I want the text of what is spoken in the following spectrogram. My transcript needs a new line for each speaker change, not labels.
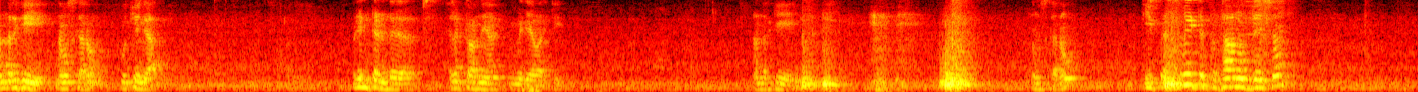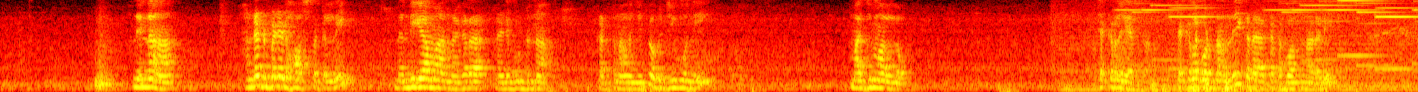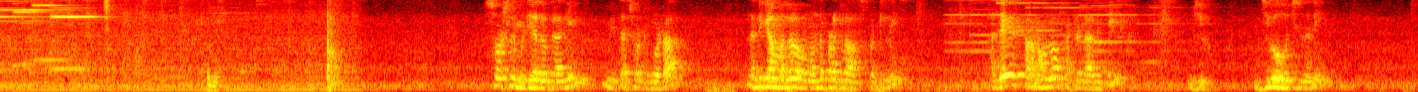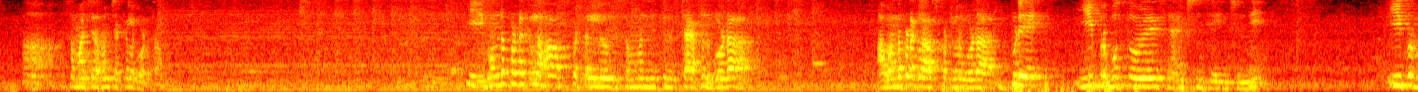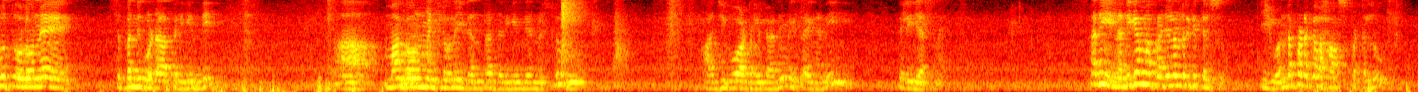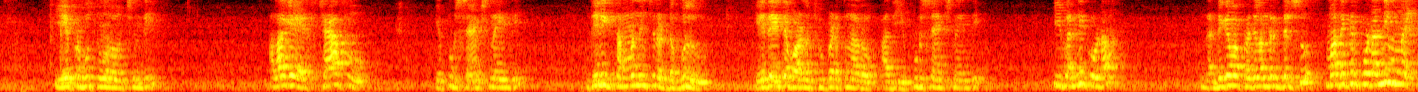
అందరికీ నమస్కారం. ముఖ్యంగా ప్రింట్ అండ్ ఎలక్ట్రానిక్ మీడియా వారికి అందరికీ నమస్కారం. ఈ ప్రెస్ మీట్ ప్రధాన ఉద్దేశం నిన్న హండ్రెడ్ బెడెడ్ హాస్పిటల్ని నందిగామ నగర నడిబుడ్డున కడుతున్నామని చెప్పి ఒక జీవోని మాధ్యమాల్లో చక్కెరలు చేస్తాం. చక్కెరలు కొడుతుంది ఇక్కడ కట్టబోతున్నారని. సోషల్ మీడియాలో కానీ మిగతా చోట కూడా నందిగామలో వంద పడకల హాస్పిటల్ని అదే స్థానంలో కట్టడానికి జీవో జీవో వచ్చిందని సమాచారం చక్కర్లు కొడతాం. ఈ వంద పడకల హాస్పిటల్కి సంబంధించిన స్టాఫ్ను కూడా ఆ వంద పడకల హాస్పిటల్ను కూడా ఇప్పుడే ఈ ప్రభుత్వమే శాంక్షన్ చేయించింది. ఈ ప్రభుత్వంలోనే సిబ్బంది కూడా పెరిగింది. మా గవర్నమెంట్లోనే ఇదంతా జరిగింది అన్నట్లు ఆ జిగో ఆర్డర్లు కానీ మిగతాయి కానీ తెలియజేస్తున్నాయి. అని నందిగమ్మ ప్రజలందరికీ తెలుసు. ఈ వంద పడకల హాస్పిటల్ ఏ ప్రభుత్వంలో వచ్చింది? అలాగే స్టాఫ్ ఎప్పుడు శాంక్షన్ అయింది? దీనికి సంబంధించిన డబ్బులు ఏదైతే వాళ్ళు చూపెడుతున్నారో అది ఎప్పుడు శాంక్షన్ అయింది? ఇవన్నీ కూడా నందిగమ ప్రజలందరికీ తెలుసు. మా దగ్గర కూడా అన్నీ ఉన్నాయి.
